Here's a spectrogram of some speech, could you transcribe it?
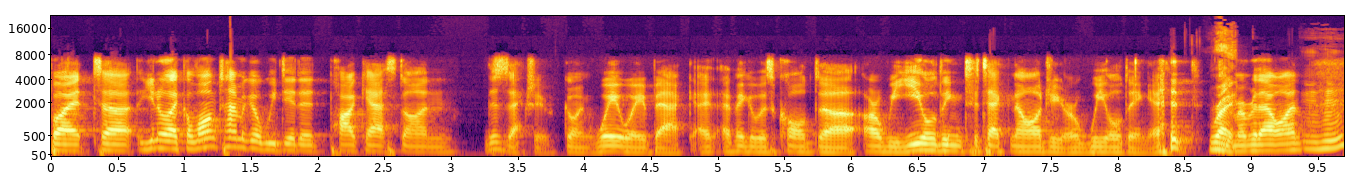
but uh, you know, like a long time ago, we did a podcast on. This is actually going way, way back. I, I think it was called uh, "Are We Yielding to Technology or Wielding It?" Right. remember that one? Mm-hmm.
